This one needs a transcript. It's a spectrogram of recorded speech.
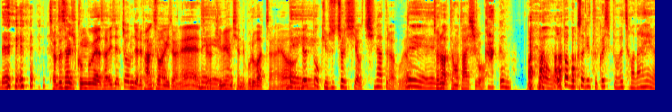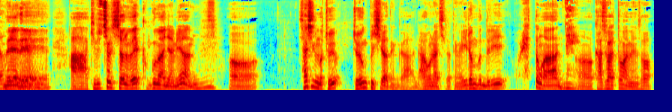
네. 저도 사실 궁금해서 이제 조금 전에 방송하기 전에 네. 제가 김혜영 씨한테 물어봤잖아요. 네. 근데 또 김수철 씨하고 친하더라고요. 네. 전화 통화도 하시고. 가끔 뭐 오빠 목소리 듣고 싶으면 전화해요. 네네. 아, 김수철 씨 저는 왜 궁금하냐면, 음. 어, 사실 뭐 조, 조용필 씨라든가 나훈아 씨라든가 이런 분들이 오랫동안 네. 어, 가수 활동하면서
